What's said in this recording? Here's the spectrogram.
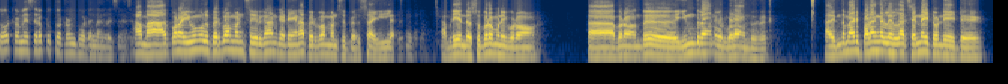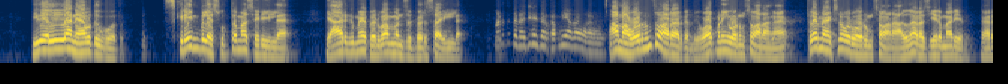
தோற்றமே சிறப்பு தோற்றம்னு போட்டிருந்தாங்க சார். ஆமாம் அப்புறம் இவங்களுக்கு பெர்ஃபார்மன்ஸ் இருக்கான்னு கேட்டிங்கன்னா பெர்ஃபார்மன்ஸ் பெருசாக இல்லை. அப்படியே இந்த சுப்பிரமணியபுரம் அப்புறம் வந்து இந்திரான்னு ஒரு படம் வந்தது. அது இந்த மாதிரி படங்கள் எல்லாம் சென்னை டுவெண்ட்டி எயிட்டு இது எல்லாம் ஞாபகத்துக்கு போகுது. ஸ்க்ரீன் பிளே சுத்தமாக சரியில்லை. யாருக்குமே பெர்ஃபார்மன்ஸ் பெருசாக இல்லை. ஆமாம் ஒரு நிமிஷம் வராரு தம்பி. ஓப்பனிங் ஒரு நிமிஷம் வராங்க. கிளைமேக்ஸில் ஒரு ஒரு நிமிஷம் வரான். அதுதான் ரசிக்கிற மாதிரி இருக்கு. வேற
